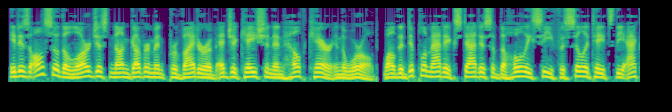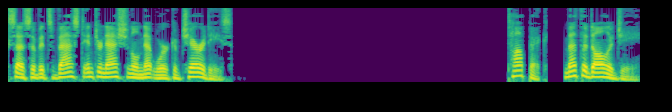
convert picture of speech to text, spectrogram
It is also the largest non-government provider of education and health care in the world, while the diplomatic status of the Holy See facilitates the access of its vast international network of charities. Methodology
